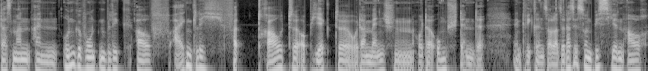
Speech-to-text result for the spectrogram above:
dass man einen ungewohnten Blick auf eigentlich vertraute Objekte oder Menschen oder Umstände entwickeln soll. Also das ist so ein bisschen auch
